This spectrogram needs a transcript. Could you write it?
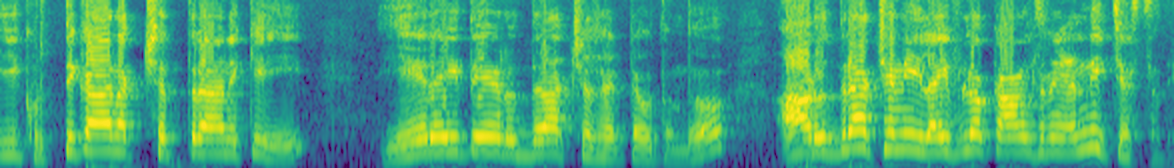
ఈ కృత్తికా నక్షత్రానికి ఏదైతే రుద్రాక్ష సెట్ అవుతుందో ఆ రుద్రాక్ష నీ లైఫ్లో కావాల్సినవి అన్నీ ఇచ్చేస్తుంది.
